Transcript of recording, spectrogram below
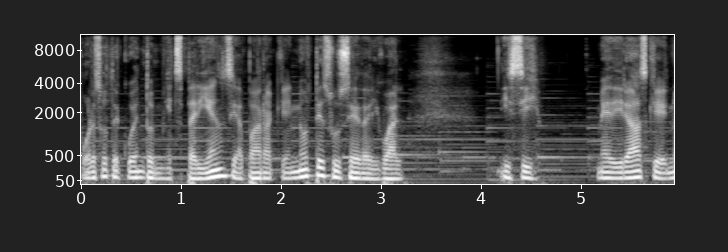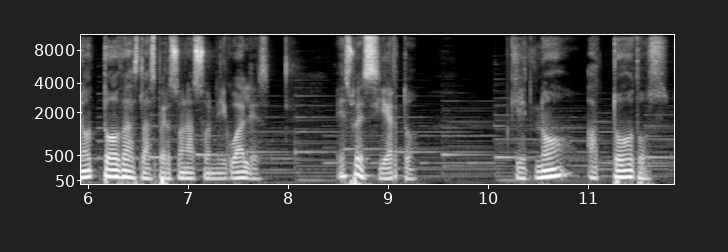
Por eso te cuento mi experiencia para que no te suceda igual. Y sí, me dirás que no todas las personas son iguales. Eso es cierto. Que no a todos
